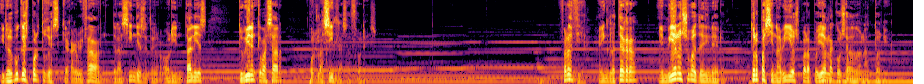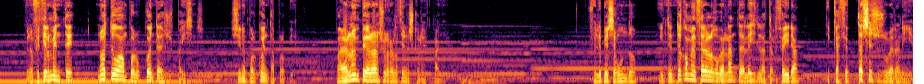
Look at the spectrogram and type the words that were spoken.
y los buques portugueses que regresaban de las Indias Orientales tuvieran que pasar por las Islas Azores. Francia e Inglaterra enviaron sumas de dinero, tropas y navíos para apoyar la causa de don Antonio, pero oficialmente no actuaban por cuenta de sus países, sino por cuenta propia, para no empeorar sus relaciones con España. Felipe II intentó convencer al gobernante de la isla Terceira de que aceptase su soberanía,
